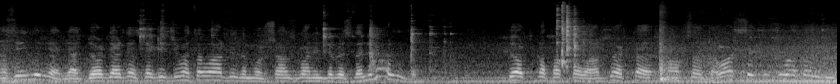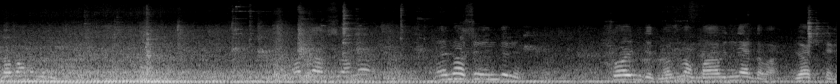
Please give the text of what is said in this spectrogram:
Nasıl indireceğiz? Ya dörderden sekiz civata var dedim. O şanzıman indirmesinde ne var dedim. Dört kapakta var, dört de mafsalda var, sekiz civata dedim. Tabanı bunun. Ondan sonra e nasıl indirin? Soyun dedim. O zaman mavinler de var. Dört tane.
